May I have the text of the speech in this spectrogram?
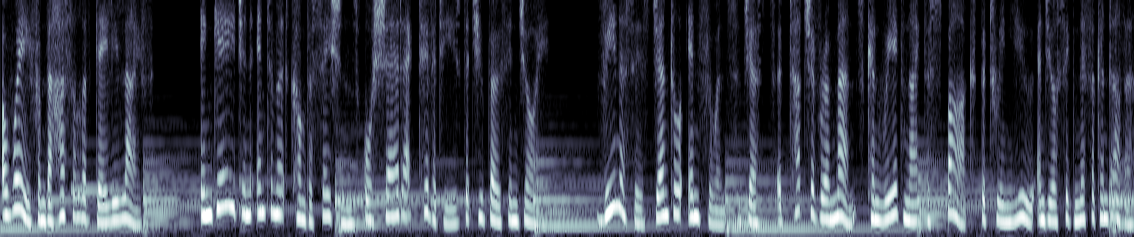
away from the hustle of daily life. Engage in intimate conversations or shared activities that you both enjoy. Venus's gentle influence suggests a touch of romance can reignite the spark between you and your significant other.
